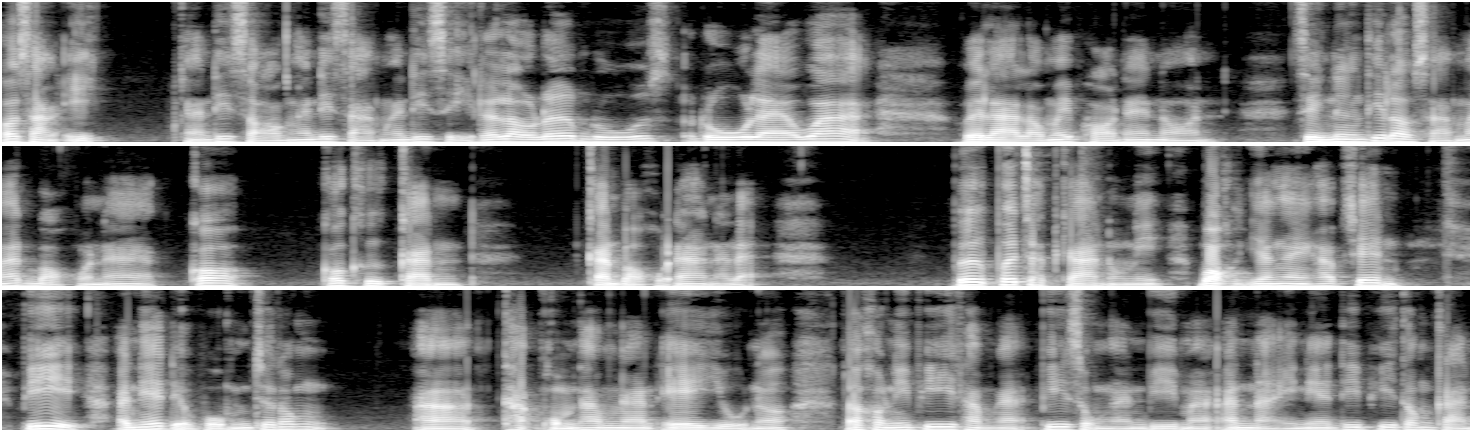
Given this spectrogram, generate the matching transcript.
ก็สั่งอีกงานที่ 2 งานที่ 3 งานที่ 4 แล้วเราเริ่มรู้รู้แล้วว่าเวลาเราไม่พอแน่นอน สิ่งหนึ่งที่เราสามารถบอกหัวหน้าก็ก็คือการการบอกหัวหน้านั่นแหละ เพื่อเพื่อจัดการตรงนี้บอกยังไงครับ เช่น พี่อันนี้เดี๋ยวผมจะต้อง ผมทำงาน A อยู่เนาะแล้วคราวนี้พี่ทำงานพี่ส่งงาน B มาอันไหนเนี่ยที่พี่ต้องการ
